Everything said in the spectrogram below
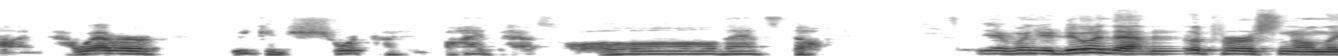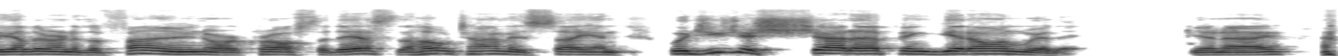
time however we can shortcut and bypass all that stuff. Yeah, when you're doing that, the person on the other end of the phone or across the desk the whole time is saying, Would you just shut up and get on with it? You know?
